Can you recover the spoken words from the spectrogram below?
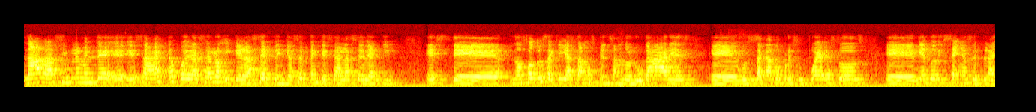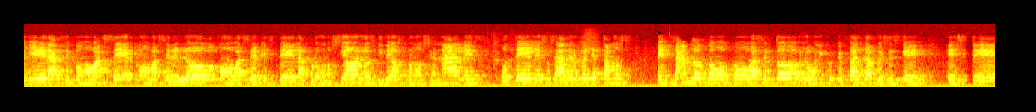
nada, simplemente eh, esa acta, poder hacerlo y que la acepten, que acepten que sea la sede aquí. Este, nosotros aquí ya estamos pensando lugares, eh, pues, sacando presupuestos, eh, viendo diseños de playeras, de cómo va a ser, cómo va a ser el logo, cómo va a ser este, la promoción, los videos promocionales, hoteles, o sea, de verdad ya estamos pensando cómo, cómo va a ser todo, lo único que falta pues es que este,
